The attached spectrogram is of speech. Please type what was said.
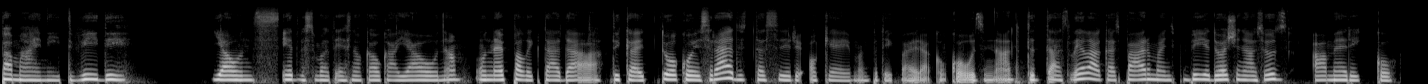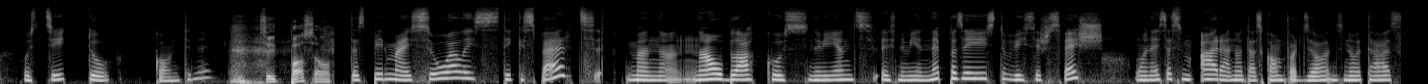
pamainīt vidi, jauns, iedvesmoties no kaut kā jauna un nepalikt tādā tikai to, ko es redzu, tas ir ok, man patīk vairāk kaut ko uzzināt. Tad tās lielākās pārmaiņas bija došanās uz Ameriku, uz citu kontinentu. Citu pasauli. Tas pirmais solis tika spērts. Man nav blakus, neviens, es nevienu nepazīstu, viss ir svešs. Un es esmu ārā no tās komforta zonas, no tās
